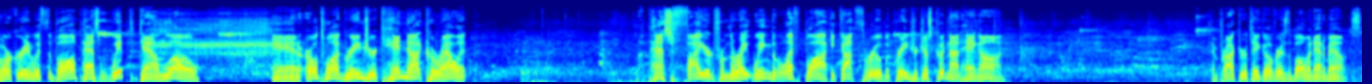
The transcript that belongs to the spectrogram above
Corcoran with the ball, pass whipped down low, and Earl Granger cannot corral it A pass fired from the right wing to the left block. It got through, but Granger just could not hang on. And Proctor will take over as the ball went out of bounds.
